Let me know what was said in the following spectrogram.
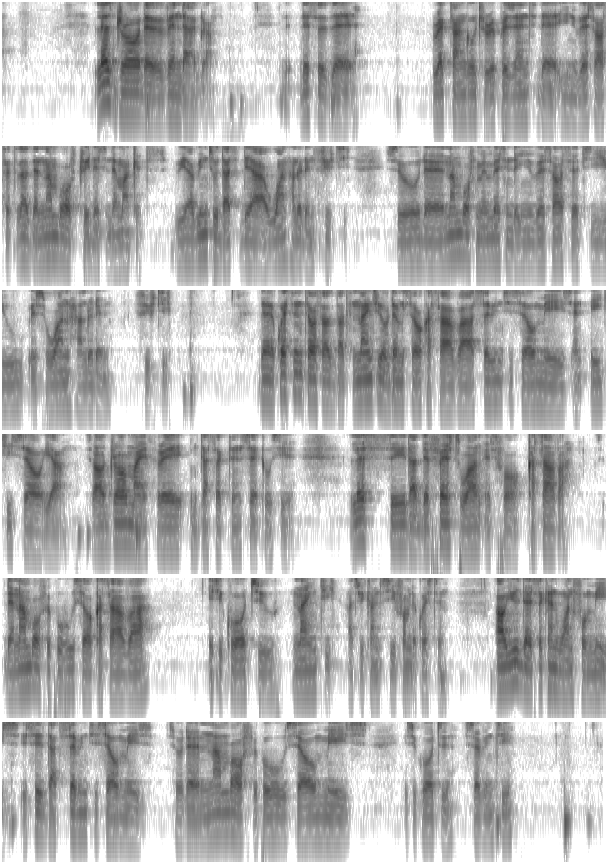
Let's draw the Venn diagram. This is the rectangle to represent the universal set. That's the number of traders in the market. We have been told that there are 150. So the number of members in the universal set U is 150. The question tells us that 90 of them sell cassava, 70 sell maize, and 80 sell yam. So I'll draw my three intersecting circles here. Let's say that the first one is for cassava. The number of people who sell cassava is equal to 90, as we can see from the question. I'll use the second one for maize. It says that 70 sell maize. So the number of people who sell maize is equal to 70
